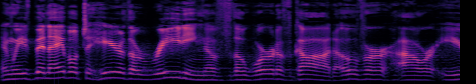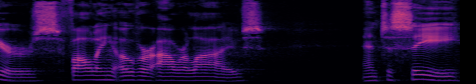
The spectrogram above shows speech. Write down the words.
And we've been able to hear the reading of the Word of God over our ears, falling over our lives, and to see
